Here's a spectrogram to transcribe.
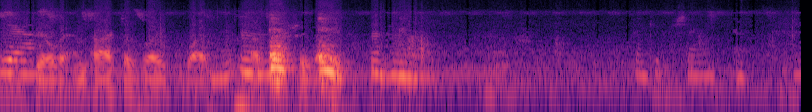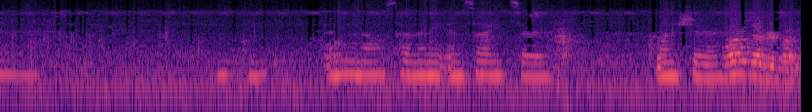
made Yeah. me feel the impact of like what Mhm. that's actually like. hmm Thank you for sharing. Anyone else have any insights or want to share? Where's everybody?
